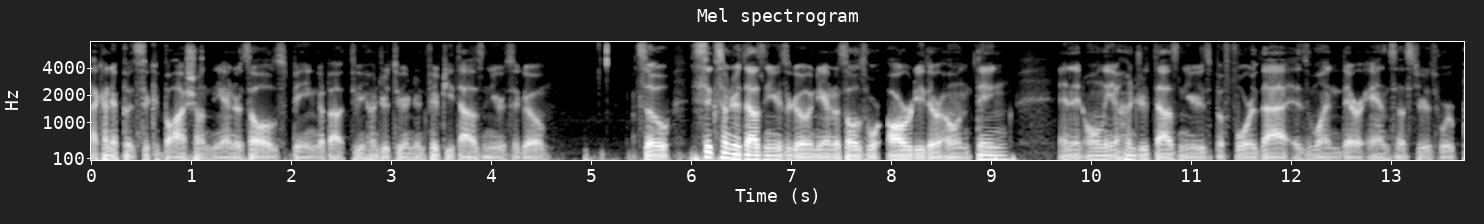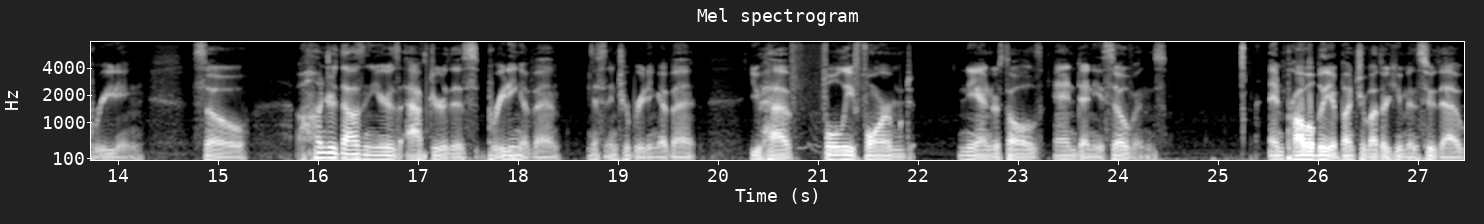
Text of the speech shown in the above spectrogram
that kind of puts the kibosh on Neanderthals being about 300, 350,000 years ago. So 600,000 years ago, Neanderthals were already their own thing. And then only 100,000 years before that is when their ancestors were breeding. So 100,000 years after this breeding event, this interbreeding event, you have fully formed Neanderthals and Denisovans and probably a bunch of other humans too that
